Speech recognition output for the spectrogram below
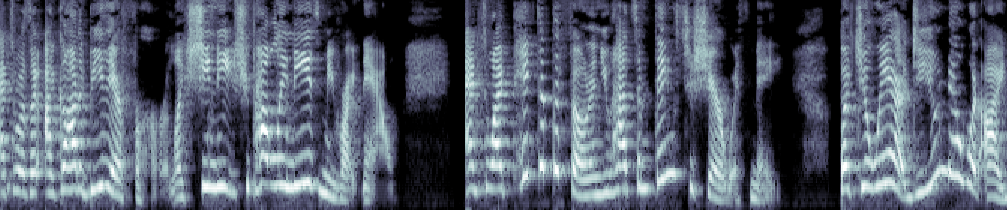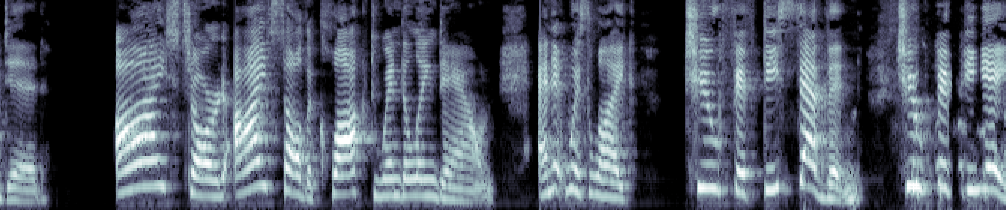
And so I was like, I got to be there for her. Like she needs, she probably needs me right now. And so I picked up the phone and you had some things to share with me. But Joanna, do you know what I did? I started, I saw the clock dwindling down and it was like 257, 258.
